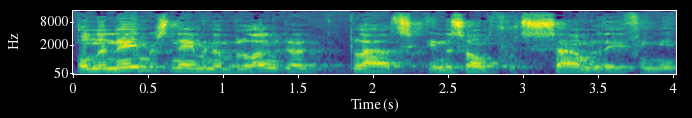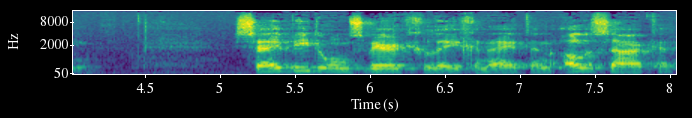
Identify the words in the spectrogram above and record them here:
Ondernemers nemen een belangrijke plaats in de Zandvoortse samenleving in. Zij bieden ons werkgelegenheid en alle zaken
